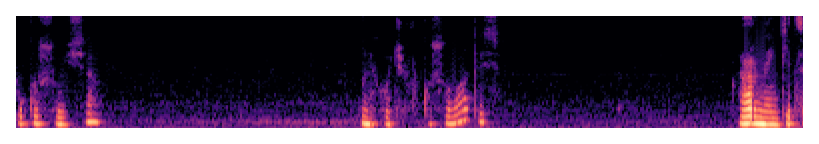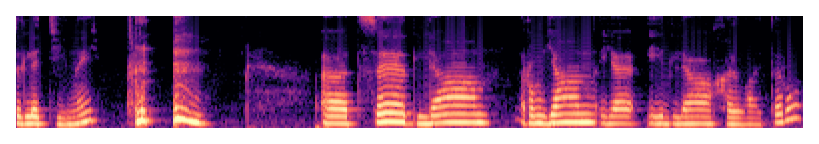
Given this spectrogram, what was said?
Фокусуйся. Не хочу фокусуватись. Гарненький. Це для тіней. Е, Це для рум'ян і для хайлайтеру.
